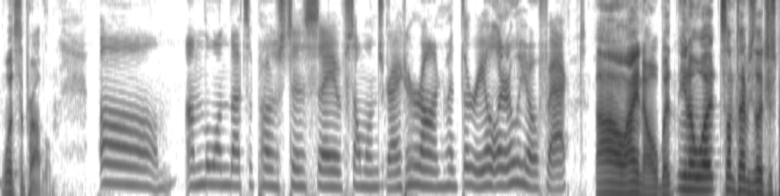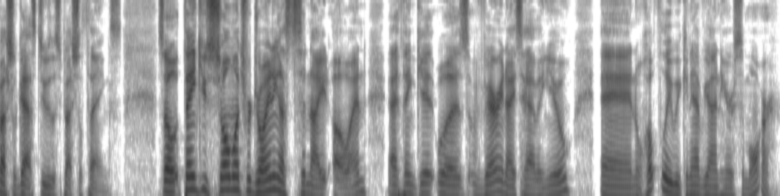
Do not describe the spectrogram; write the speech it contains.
What's the problem? Um, I'm the one that's supposed to say if someone's right or wrong with the real or Leo fact. Oh, I know, but you know what? Sometimes you let your special guests do the special things. So thank you so much for joining us tonight, Owen. I think it was very nice having you, and hopefully we can have you on here some more.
